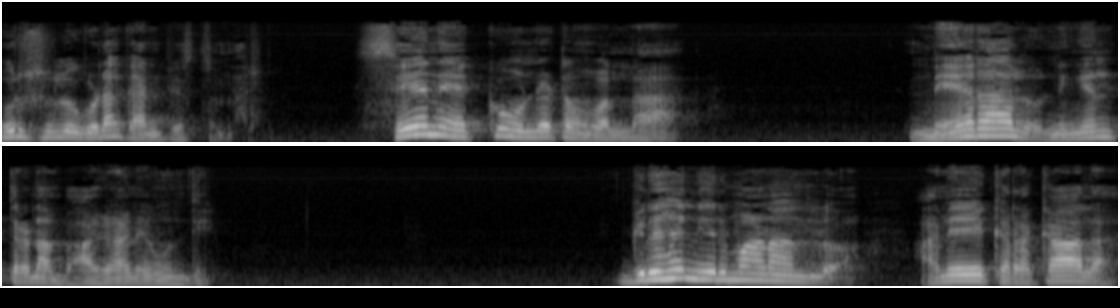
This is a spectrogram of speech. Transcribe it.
పురుషులు కూడా కనిపిస్తున్నారు. సేన ఎక్కువ ఉండటం వల్ల నేరాలు నియంత్రణ బాగానే ఉంది. గృహ నిర్మాణంలో అనేక రకాల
